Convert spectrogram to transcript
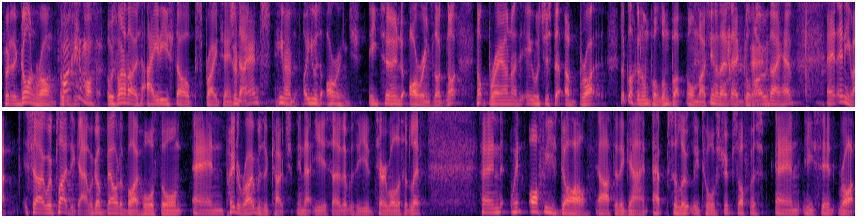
But it had gone wrong. It function was it? It was one of those '80s style spray tans. So man's- he was um, he was orange. He turned orange, like not not brown. It was just a, a bright, looked like an Oompa Loompa almost. You know that, that glow Yeah. they have. And anyway, so we played the game. We got belted by Hawthorn, and Peter Rohde was the coach in that year. So that was the year Terry Wallace had left. And went off his dial after the game. Absolutely tore strips off us. And he said, Right,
